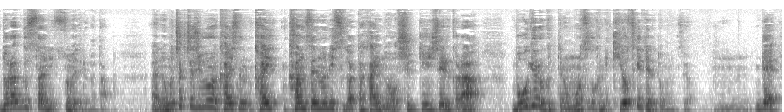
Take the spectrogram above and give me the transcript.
ドラッグストアに勤めてる方、あの、むちゃくちゃ自分は感染感染のリスクが高いのを出勤してるから、防御力ってのはものすごくね、気をつけてると思うんですよ。うん、で、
